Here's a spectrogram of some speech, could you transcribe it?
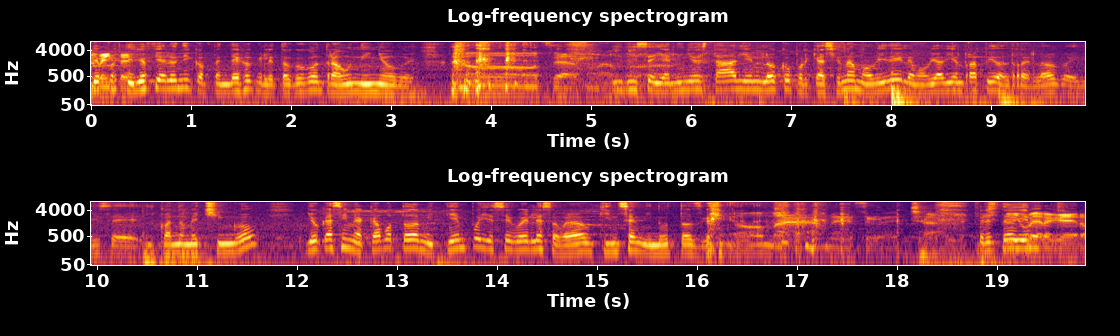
yo, 20. porque yo fui el único pendejo que le tocó contra un niño, güey. No seas Y mamón. dice, y el niño estaba bien loco porque hacía una movida y le movía bien rápido el reloj, güey. Dice, y cuando me chingó, yo casi me acabo todo mi tiempo y ese güey le sobraron 15 minutos, güey. No mames, güey, chale. Pero Pinche bien, verguero,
